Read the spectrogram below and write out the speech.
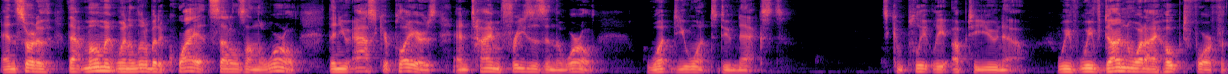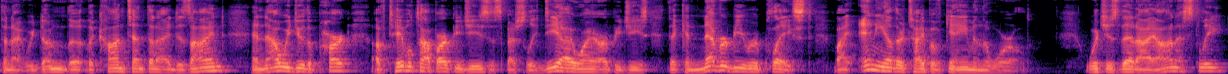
and sort of that moment when a little bit of quiet settles on the world, then you ask your players, and time freezes in the world. What do you want to do next? It's completely up to you now. We've we've done what I hoped for for tonight. We've done the, the content that I designed, and now we do the part of tabletop RPGs, especially DIY RPGs, that can never be replaced by any other type of game in the world which is that I honestly,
